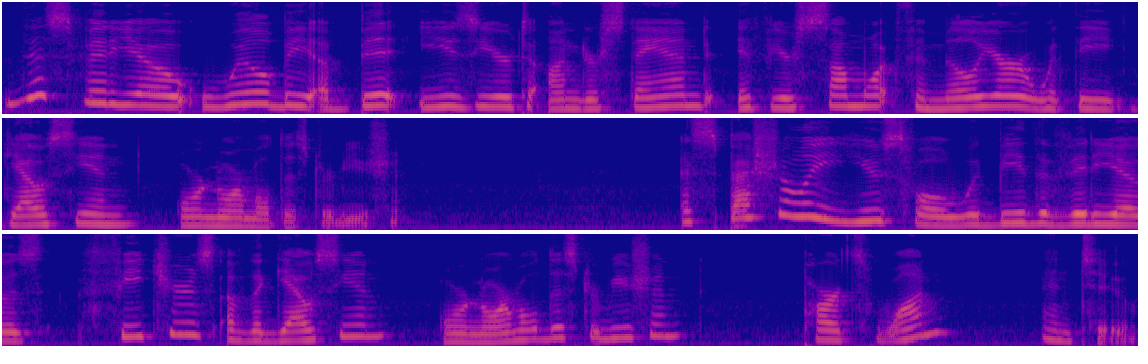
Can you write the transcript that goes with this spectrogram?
This video will be a bit easier to understand if you're somewhat familiar with the Gaussian or normal distribution. Especially useful would be the videos Features of the Gaussian or Normal Distribution, Parts 1 and 2.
